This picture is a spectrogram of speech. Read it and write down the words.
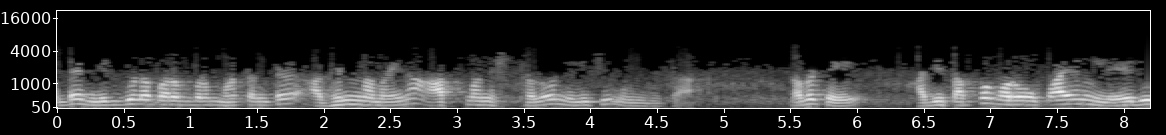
అంటే నిర్గుణ పరబ్రహ్మ కంటే అభిన్నమైన ఆత్మనిష్టలో నిలిచి ఉండుట. కాబట్టి అది తప్ప మరో ఉపాయం లేదు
